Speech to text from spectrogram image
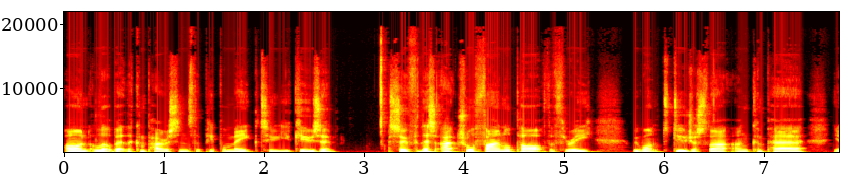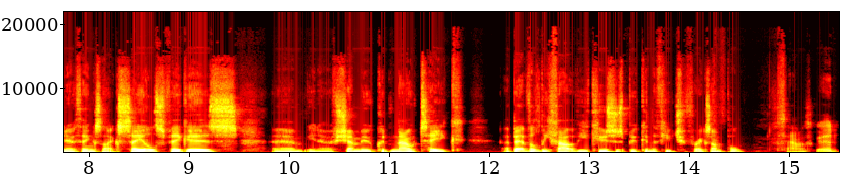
on a little bit of the comparisons that people make to Yakuza. So for this actual final part of the three, we want to do just that and compare, you know, things like sales figures. Um, you know, if Shenmue could now take a bit of a leaf out of Yakuza's book in the future, for example. Sounds good.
